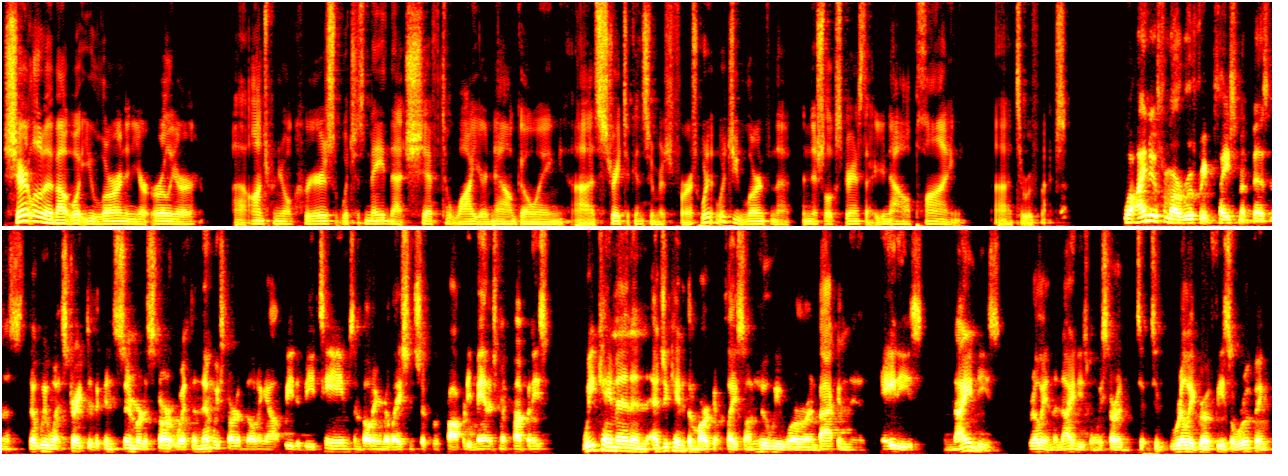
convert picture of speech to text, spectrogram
Share a little bit about what you learned in your earlier uh, entrepreneurial careers, which has made that shift to why you're now going uh, straight to consumers first. What, what, did you learn from that initial experience that you're now applying uh, to Roof Maxx? Well, I knew from our roof replacement business that we went straight to the consumer to start with, and then we started building out B2B teams and building relationships with property management companies. We came in and educated the marketplace on who we were. And back in the 80s, 90s, really in the 90s, when we started to, to really grow Feasel Roofing,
